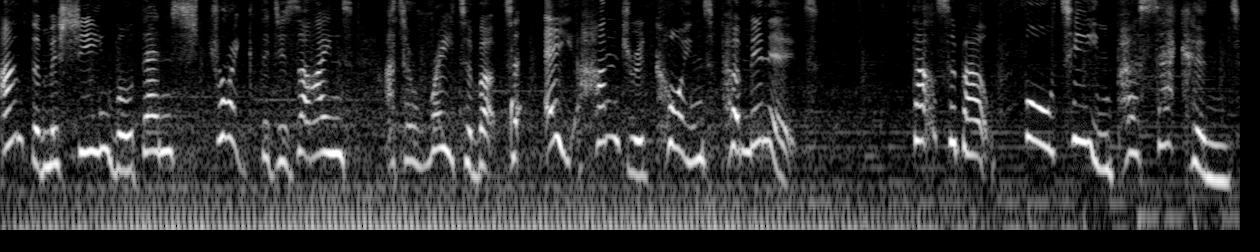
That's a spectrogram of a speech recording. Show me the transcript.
and the machine will then strike the designs at a rate of up to 800 coins per minute. That's about 14 per second.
